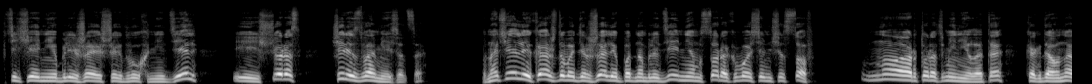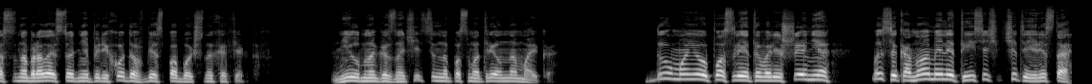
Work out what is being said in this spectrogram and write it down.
в течение ближайших двух недель и еще раз через два месяца. Вначале каждого держали под наблюдением 48 часов, но Артур отменил это, когда у нас набралась сотня переходов без побочных эффектов. Нил многозначительно посмотрел на Майка. «Думаю, после этого решения мы сэкономили тысяч четыреста».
